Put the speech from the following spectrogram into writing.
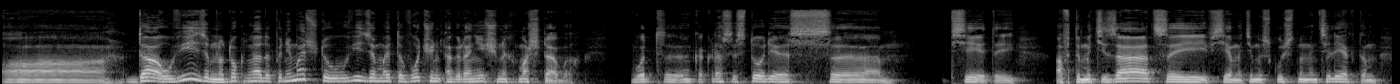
А, да, увидим, но только надо понимать, что увидим это в очень ограниченных масштабах. Вот как раз история с всей этой автоматизацией, всем этим искусственным интеллектом –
